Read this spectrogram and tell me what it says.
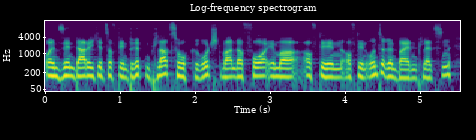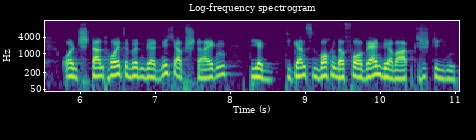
und sind dadurch jetzt auf den dritten Platz hochgerutscht, waren davor immer auf den, auf den unteren beiden Plätzen und Stand heute würden wir halt nicht absteigen. Die, die ganzen Wochen davor wären wir aber abgestiegen.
